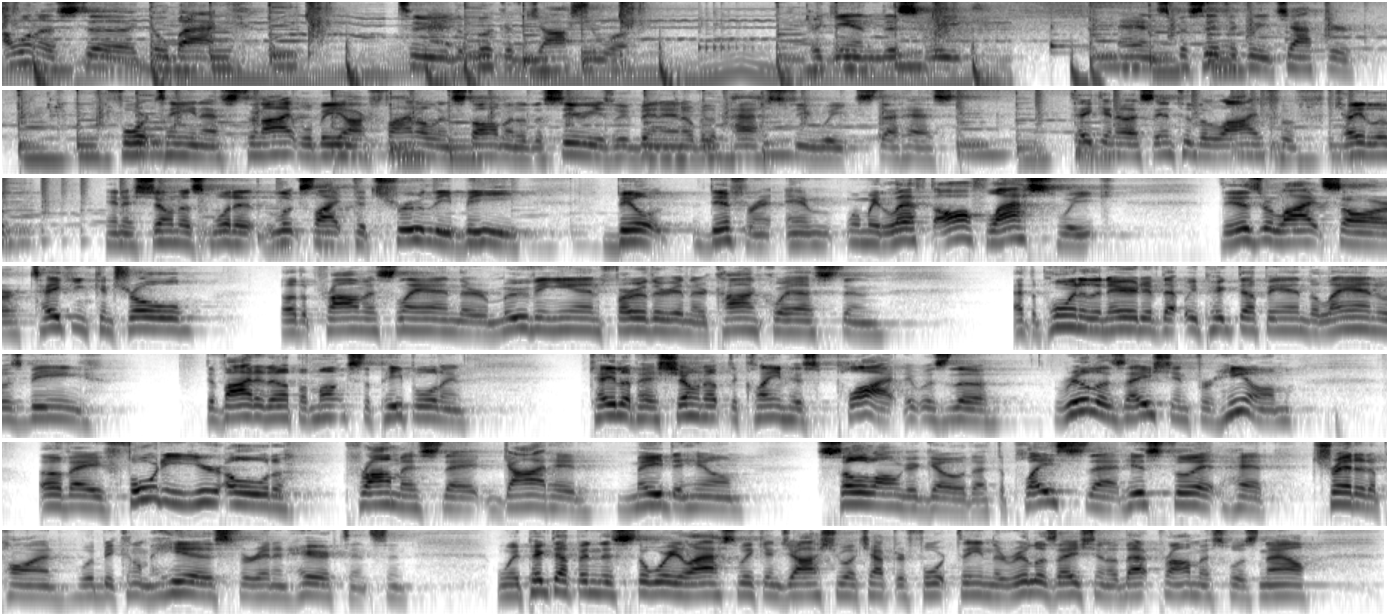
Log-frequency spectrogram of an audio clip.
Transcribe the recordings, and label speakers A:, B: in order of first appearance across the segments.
A: I want us to go back to the book of Joshua again this week, and specifically chapter 14, as tonight will be our final installment of the series we've been in over the past few weeks that has taken us into the life of Caleb and has shown us what it looks like to truly be built different. And when we left off last week, the Israelites are taking control of the promised land. They're moving in further in their conquest. And at the point of the narrative that we picked up in, the land was being divided up amongst the people. And Caleb has shown up to claim his plot. It was the realization for him of a 40 year old promise that God had made to him so long ago that the place that his foot had treaded upon would become his for an inheritance. And when we picked up in this story last week in Joshua chapter 14, the realization of that promise was now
